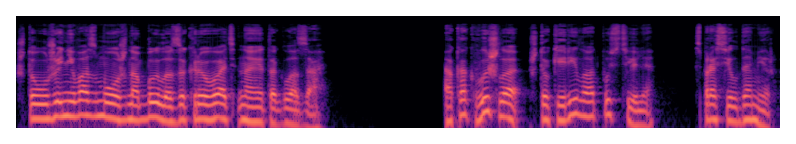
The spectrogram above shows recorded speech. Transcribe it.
что уже невозможно было закрывать на это глаза. «А как вышло, что Кирилла отпустили?» — спросил Дамир.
